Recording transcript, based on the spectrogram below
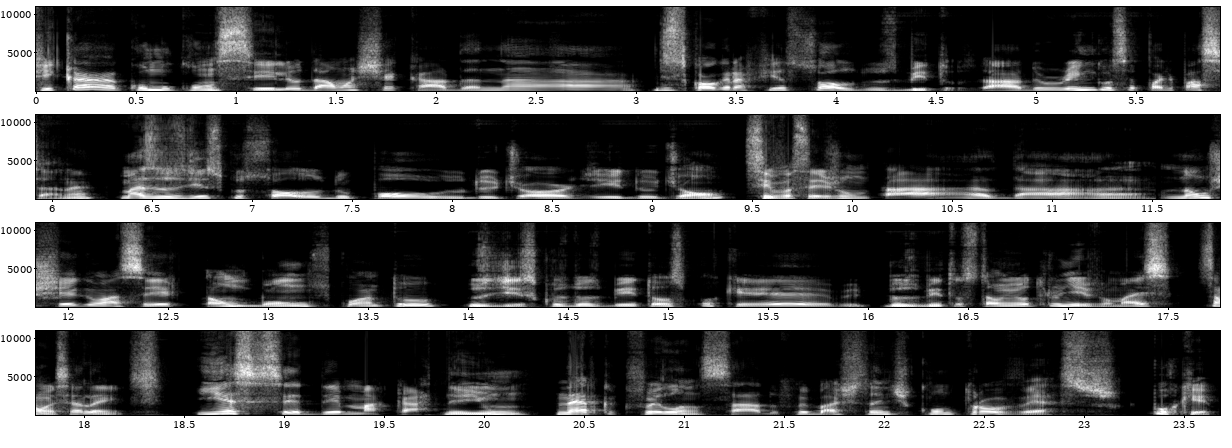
Fica como conselho dar uma checada na discografia solo dos Beatles. A do Ringo você pode passar, né? Mas os discos solo do Paul, do George e do John, se você juntar, dá. não chegam a ser tão bons quanto os discos dos Beatles, porque os Beatles estão em outro nível, mas são excelentes. E esse CD McCartney 1, na época que foi lançado, foi bastante controverso. Por quê?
